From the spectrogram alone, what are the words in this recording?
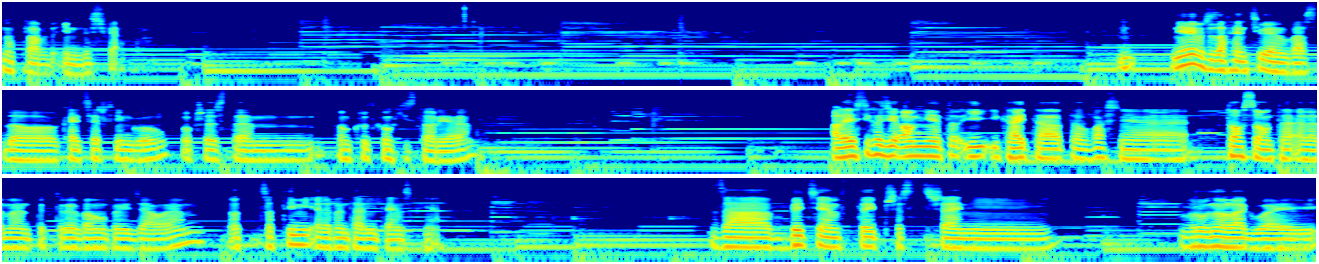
naprawdę inny świat. Nie wiem, czy zachęciłem Was do kitesurfingu poprzez ten, tą krótką historię. Ale jeśli chodzi o mnie to i, i kajta, to właśnie to są te elementy, które Wam opowiedziałem. To za tymi elementami tęsknię. Za byciem w tej przestrzeni, w równoległej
